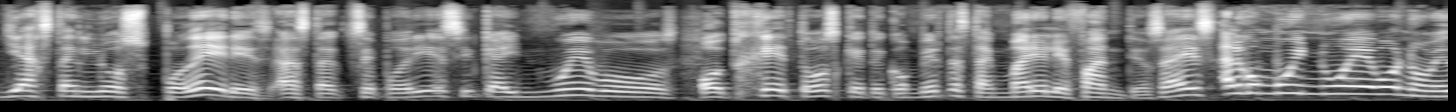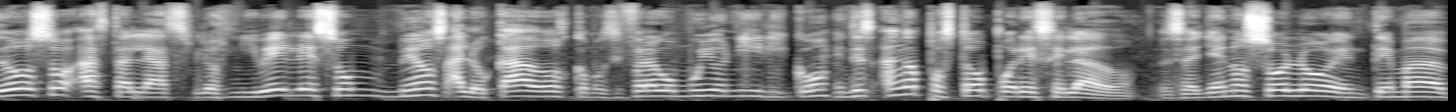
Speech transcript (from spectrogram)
y hasta en los poderes, hasta se podría decir que hay nuevos objetos que te convierten hasta en Mario Elefante, o sea, es algo muy nuevo, novedoso, hasta las, los niveles son menos alocados, como si fuera algo muy onírico, entonces han apostado por ese lado, o sea, ya no solo en tema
